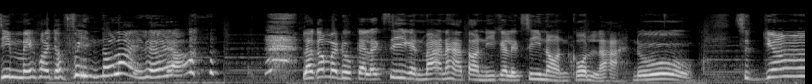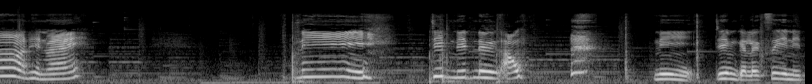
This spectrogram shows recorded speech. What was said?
จิ้มไม่ค่อยจะฟินเท่าไหร่เลยอะแล้วก็มาดูกาแล็กซี่กันบ้างนะคะ ตอนนี้กาแล็กซี่นอนก้นแล้วค่ะ ดู สุดยอดเห็นไหมนี่ จิ้มนิดนึงเอา นี่จิ้มกาแล็กซี่นิด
